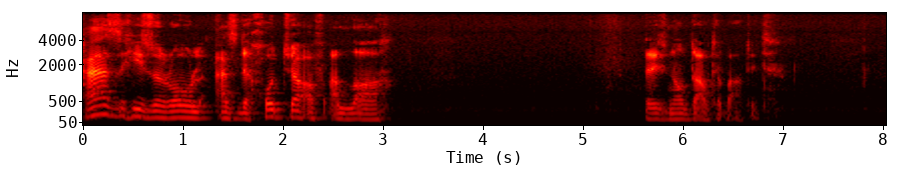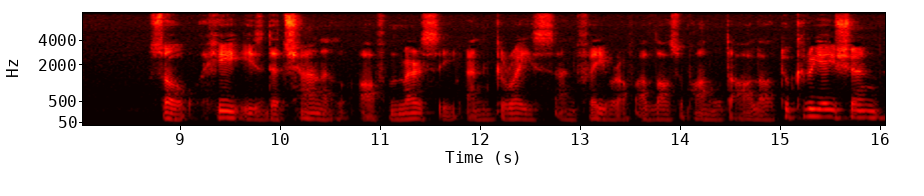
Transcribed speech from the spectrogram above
has his role as the Hujjah of Allah. There is no doubt about it. So he is the channel of mercy and grace and favor of Allah subhanahu wa ta'ala to creation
